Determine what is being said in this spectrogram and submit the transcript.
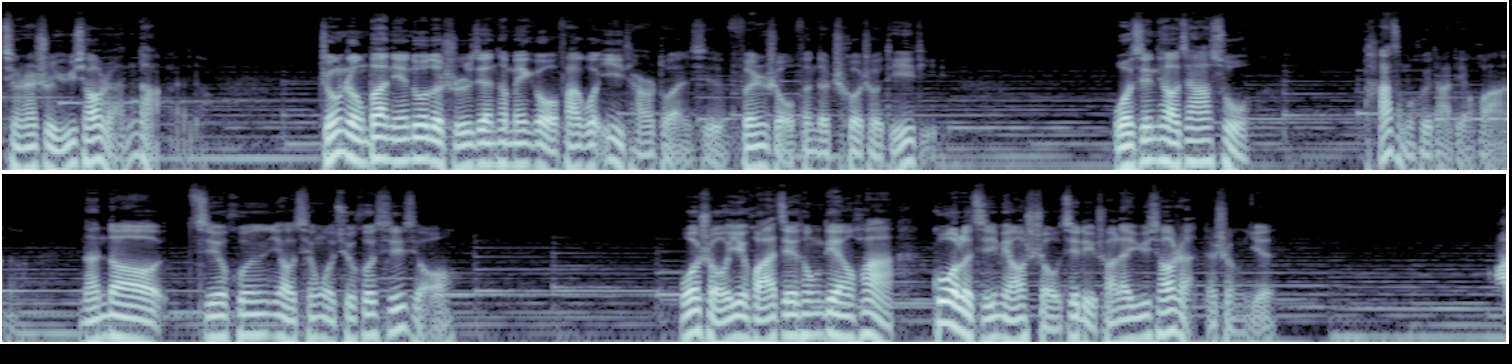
竟然是于小冉打来的。整整半年多的时间，他没给我发过一条短信，分手分的彻彻底底。我心跳加速，他怎么会打电话呢？难道结婚要请我去喝喜酒？我手一滑，接通电话，过了几秒，手机里传来于小冉的声音：“喂，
